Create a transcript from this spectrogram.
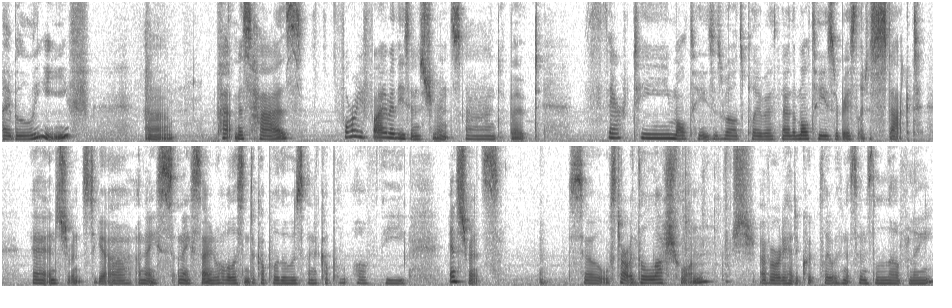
I believe um, Patmos has 45 of these instruments and about 30 multis as well to play with. Now the multis are basically just stacked uh, instruments to get a, a nice a nice sound. We'll have a listen to a couple of those and a couple of the instruments. So we'll start with the Lush one, which I've already had a quick play with and it sounds lovely.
